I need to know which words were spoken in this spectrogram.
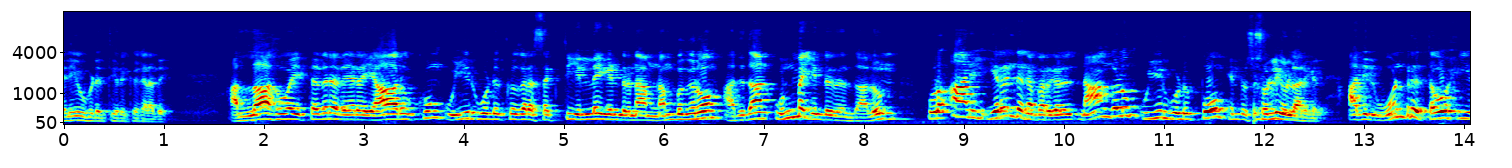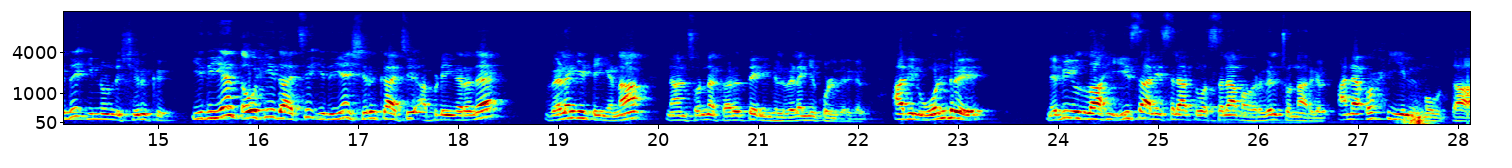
தெளிவுபடுத்தி இருக்கிறது. அல்லாஹுவை தவிர வேற யாருக்கும் உயிர் கொடுக்குகிற சக்தி இல்லை என்று நாம் நம்புகிறோம். அதுதான் உண்மை என்று இருந்தாலும் குர்ஆனில் இரண்டு நபர்கள் நாங்களும் உயிர் கொடுப்போம் என்று சொல்லியுள்ளார்கள். அதில் ஒன்று தௌஹீது இன்னொன்று ஷிருக்கு. இது ஏன் தௌஹீதாச்சு இது ஏன் ஷிருக்காச்சு அப்படிங்கிறத விளங்கிட்டீங்கன்னா நான் சொன்ன கருத்தை நீங்கள் விளங்கிக் கொள்வீர்கள். அதில் ஒன்று நபியுல்லாஹி ஈசா அலி சலாத்து வசலாம் அவர்கள் சொன்னார்கள் அன உஹ்யில் மௌத்தா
